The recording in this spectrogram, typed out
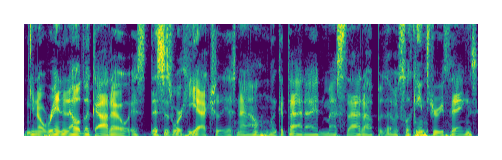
you know, Reynel Delgado is this is where he actually is now. Look at that. I had messed that up as I was looking through things.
